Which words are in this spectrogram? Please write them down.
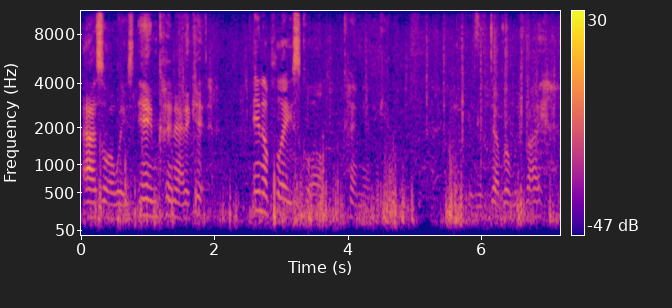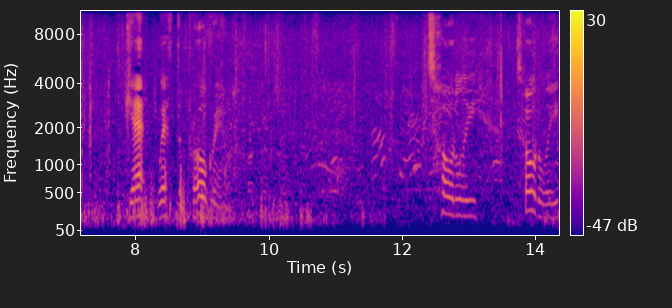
as always, in Connecticut, in a place called Connecticut. Here with Deborah Levi. Get with the program. Totally, totally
